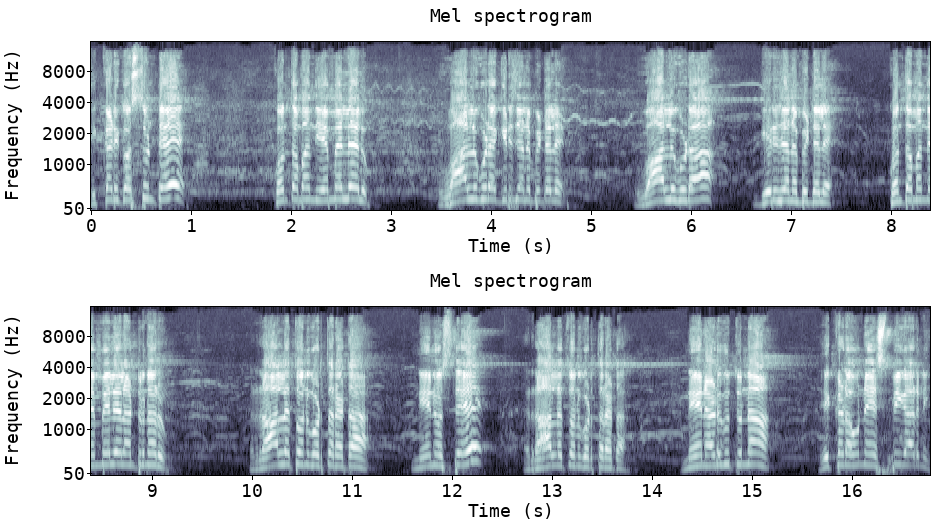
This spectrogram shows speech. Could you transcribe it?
ఇక్కడికి వస్తుంటే కొంతమంది ఎమ్మెల్యేలు వాళ్ళు కూడా గిరిజన బిడ్డలే. వాళ్ళు కూడా గిరిజన బిడ్డలే. కొంతమంది ఎమ్మెల్యేలు అంటున్నారు రాళ్ళతో కొడతారట. నేను వస్తే రాళ్ళతో కొడతారట. నేను అడుగుతున్నా ఇక్కడ ఉన్న ఎస్పీ గారిని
